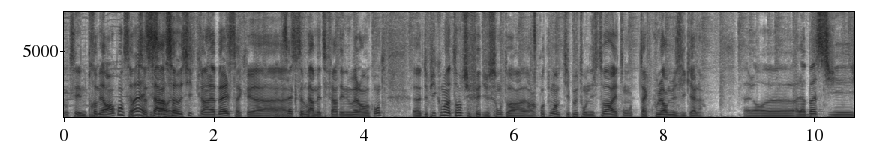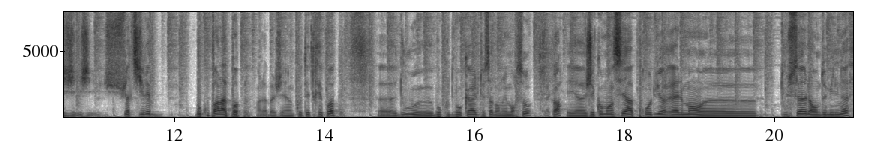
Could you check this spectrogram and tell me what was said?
Donc c'est une première rencontre. Ça, Ouais, ça c'est sert ça, à ça aussi de créer un label. Ça, crée à- ça Exactement. permet de faire des nouvelles rencontres. Euh, depuis combien de temps tu fais du son toi? Raconte-moi un petit peu ton histoire et ton, ta couleur musicale. Alors euh, à la base, je suis attiré beaucoup par la pop. Voilà, bah, j'ai un côté très pop, euh, d'où euh, beaucoup de vocales, tout ça dans mes morceaux. D'accord. Et euh, j'ai commencé à produire réellement tout seul en 2009.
